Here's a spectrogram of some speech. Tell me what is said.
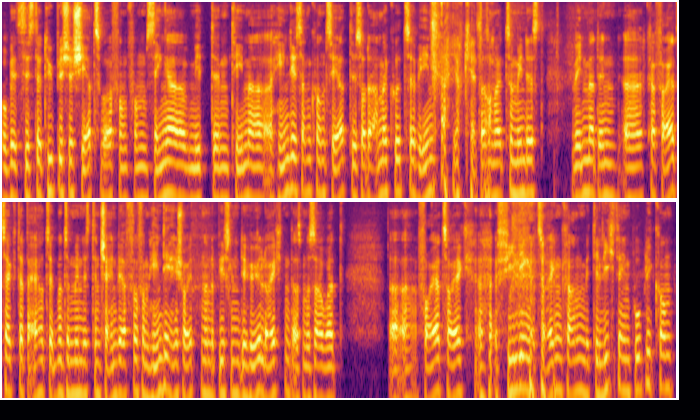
ob jetzt das der typische Scherz war vom, vom Sänger mit dem Thema Handys am Konzert, das hat er einmal kurz erwähnt, ja, genau. dass man halt zumindest, wenn man den, äh, kein Feuerzeug dabei hat, sollte man zumindest den Scheinwerfer vom Handy einschalten und ein bisschen in die Höhe leuchten, dass man so eine Art äh, Feuerzeug-Feeling erzeugen kann mit den Lichtern im Publikum.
